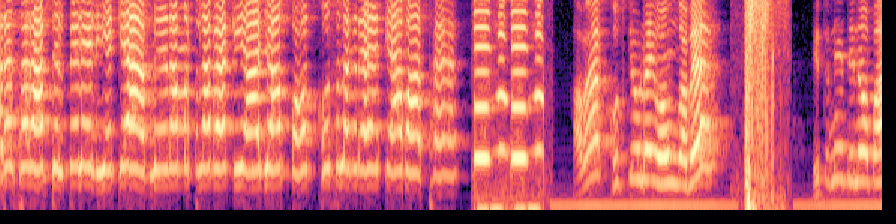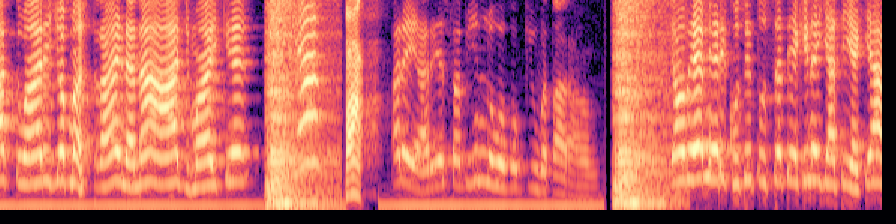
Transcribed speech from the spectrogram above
अरे सर आप दिल पे ले लिए क्या? मेरा मतलब है कि आज आप बहुत खुश लग रहे हैं क्या बात है? अबे खुश क्यों नहीं होऊँगा बे? इतने दिनों बाद तुम्हारी जो मास्टराइन है ना आज माई के क्या अरे यार ये सब इन लोगों को क्यों बता रहा हूँ? क्यों बे मेरी खुशी तुझसे देखी नहीं जाती है क्या?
